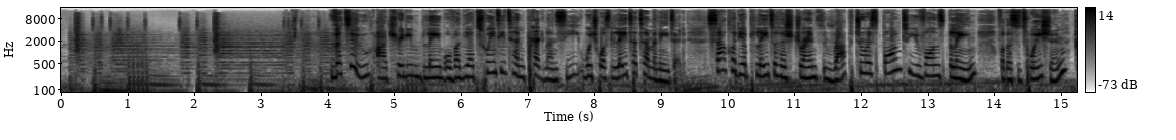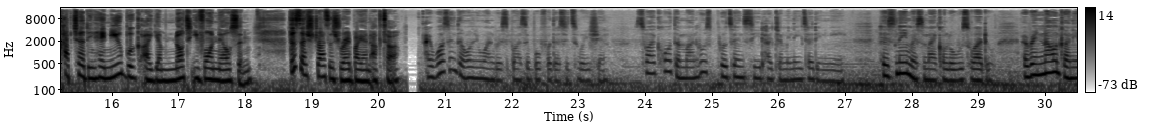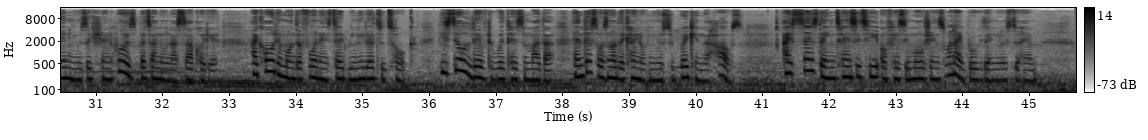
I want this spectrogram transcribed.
The two are trading blame over their 2010 pregnancy, which was later terminated. Sarkodie played to her strength rap to respond to Yvonne's blame for the situation, captured in her new book, I Am Not Yvonne Nelson. This extract is read by an actor. I wasn't the only one responsible for the situation, so I called the man whose protein seed had germinated in me. His name is Michael Owusu Addo, a renowned Ghanaian musician who is better known as Sarkodie. I called him on the phone and said we needed to talk. He still lived with his mother, and this was not the kind of news to break in the house. I sensed the intensity of his emotions when I broke the news to him.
